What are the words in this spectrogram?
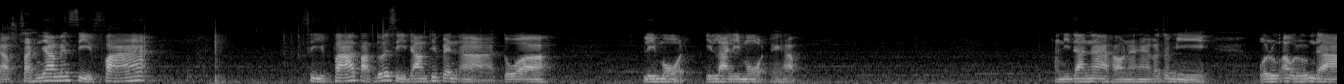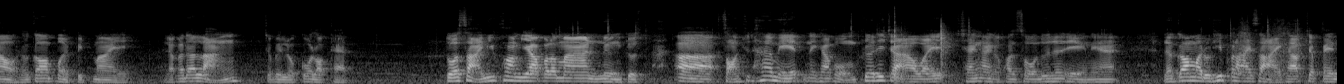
ครับสายสัญญาณเป็นสีฟ้า สีฟ้าตัดด้วยสีดำที่เป็นอ่าตัวรีโมทอินไลน์รีโมทนะครับ นนี้ด้านหน้าเขานะฮะก็จะมีวอลลุ่มอัพวอลลุ่มดาวแล้วก็เปิดปิดไมค์แล้วก็ด้านหลังจะเป็นโลโก้ Lockcat ตัวสายมีความยาวประมาณ1จุดอ่า2.5 เมตรนะครับผมเพื่อที่จะเอาไว้ใช้งานกับคอนโซลด้วยนั่นเองนะฮะแล้วก็มาดูที่ปลายสายครับจะเป็น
